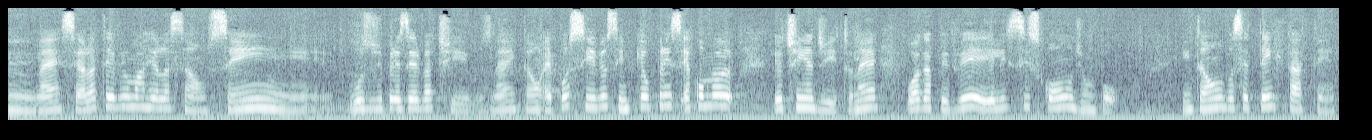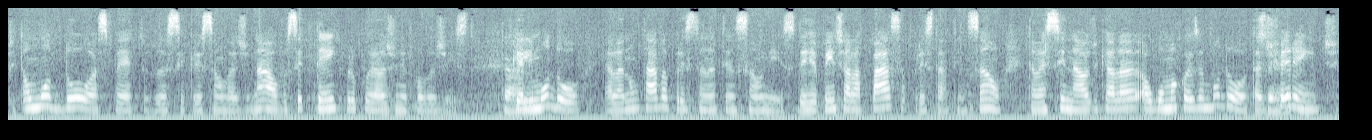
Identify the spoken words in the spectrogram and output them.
hum. né? Se ela teve uma relação sem uso de preservativos, né? Então é possível sim, porque o, é como eu, eu tinha dito, né? O HPV ele se esconde um pouco. Então você tem que estar atento. Então mudou o aspecto da secreção vaginal, você tem que procurar o ginecologista. Tá. Porque ele mudou, ela não estava prestando atenção nisso. De repente ela passa a prestar atenção, então é sinal de que ela, alguma coisa mudou, está diferente.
